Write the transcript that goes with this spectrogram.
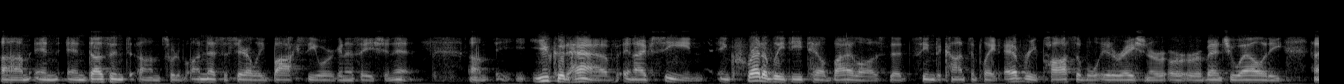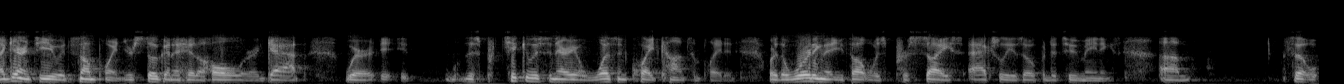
um, and, and doesn't um, sort of unnecessarily box the organization in. Um, you could have, and I've seen, incredibly detailed bylaws that seem to contemplate every possible iteration or, or, or eventuality, and I guarantee you at some point you're still going to hit a hole or a gap where it, it, this particular scenario wasn't quite contemplated, or the wording that you thought was precise actually is open to two meanings. Um, so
